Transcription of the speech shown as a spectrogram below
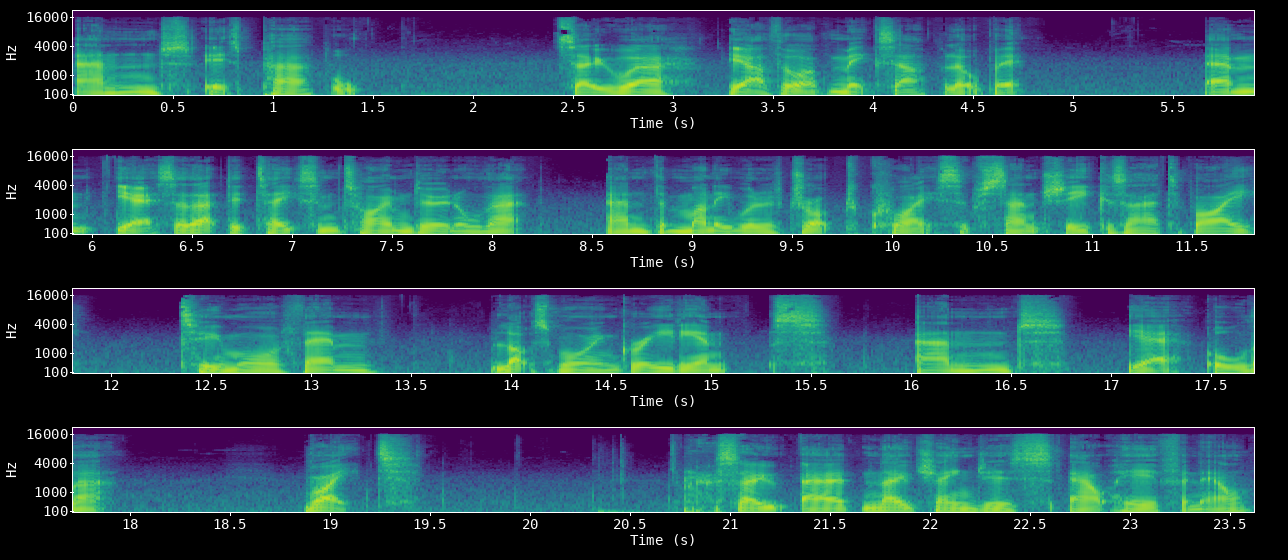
and it's purple. So uh, yeah, I thought I'd mix up a little bit. Um, yeah, so that did take some time doing all that and the money would have dropped quite substantially because I had to buy two more of them, lots more ingredients and yeah, all that. Right. So, uh, no changes out here for now.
